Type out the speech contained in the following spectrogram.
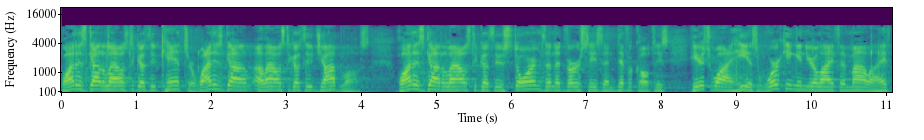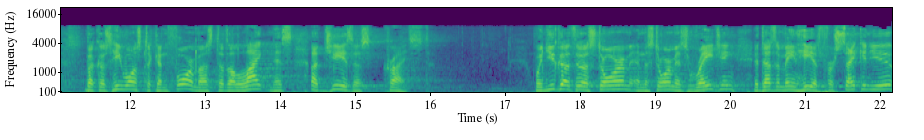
Why does God allow us to go through cancer? Why does God allow us to go through job loss? Why does God allow us to go through storms and adversities and difficulties? Here's why He is working in your life and my life because He wants to conform us to the likeness of Jesus Christ. When you go through a storm and the storm is raging, it doesn't mean he has forsaken you,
